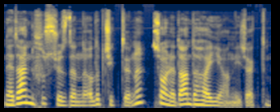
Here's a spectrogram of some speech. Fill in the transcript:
neden nüfus cüzdanını alıp çıktığını sonradan daha iyi anlayacaktım.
